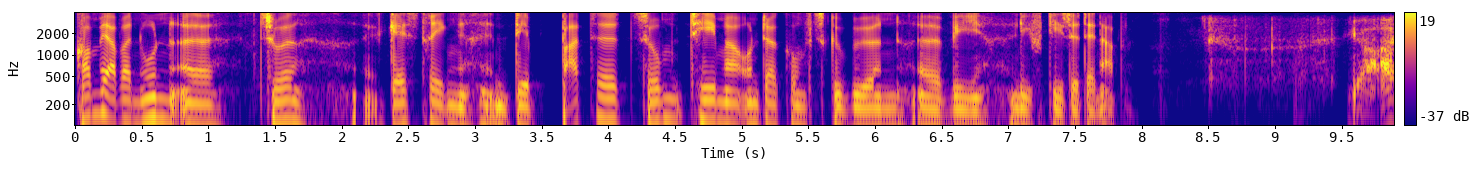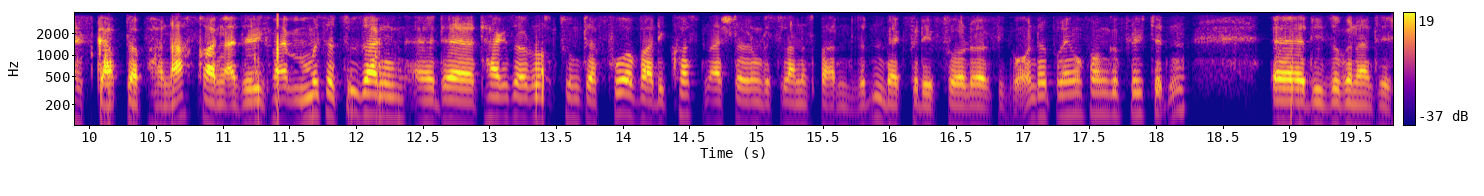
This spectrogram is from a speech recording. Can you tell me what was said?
Kommen wir aber nun äh, zur gestrigen Debatte zum Thema Unterkunftsgebühren. Äh, wie lief diese denn ab? Ja, es gab da ein paar Nachfragen. Also ich meine, man muss dazu sagen, äh, der Tagesordnungspunkt davor war die Kostenerstellung des Landes Baden-Württemberg für die vorläufige Unterbringung von Geflüchteten, äh, die sogenannte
